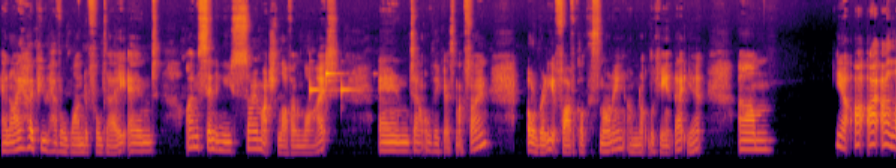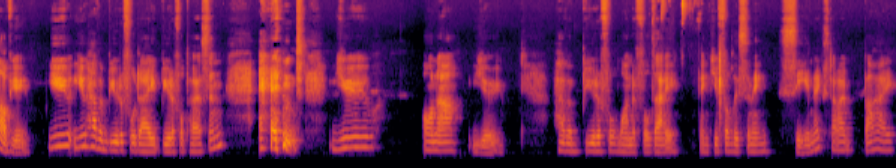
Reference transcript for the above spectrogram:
And I hope you have a wonderful day. And I'm sending you so much love and light. And uh, oh, there goes my phone already at five o'clock this morning. I'm not looking at that yet. Um, yeah, I, I, I love you. You you have a beautiful day, beautiful person, and you honor you. Have a beautiful, wonderful day. Thank you for listening. See you next time. Bye.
